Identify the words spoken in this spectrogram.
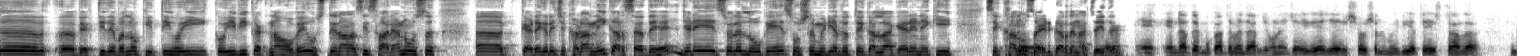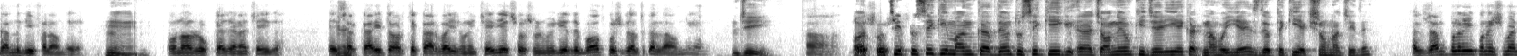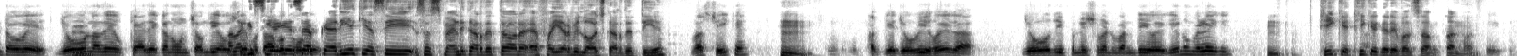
ਵਿਅਕਤੀ ਦੇ ਵੱਲੋਂ ਕੀਤੀ ਹੋਈ ਕੋਈ ਵੀ ਘਟਨਾ ਹੋਵੇ ਉਸ ਦੇ ਨਾਲ ਅਸੀਂ ਸਾਰਿਆਂ ਨੂੰ ਉਸ ਕੈਟਾਗਰੀ 'ਚ ਖੜਾ ਨਹੀਂ ਕਰ ਸਕਦੇ ਹੈ। ਜਿਹੜੇ ਇਸ ਵੇਲੇ ਲੋਕ ਇਹ ਸੋਸ਼ਲ ਮੀਡੀਆ ਦੇ ਉੱਤੇ ਗੱਲਾਂ ਕਹਿ ਰਹੇ ਨੇ ਕਿ ਸਿੱਖਾਂ ਨੂੰ ਸਾਈਡ ਕਰ ਦੇਣਾ ਚਾਹੀਦਾ ਹੈ। ਇਹ- ਇਹਨਾਂ ਤੇ ਮੁਕੱਦਮੇ ਦਰਜ ਹੋਣੇ ਚਾਹੀਦੇ ਆ ਜਿਹੜੇ ਸੋਸ਼ਲ ਮੀਡੀਆ ਤੇ ਇਸ ਤਰ੍ਹਾਂ ਦਾ ਗੰਦਗੀ ਫੈਲਾਉਂਦੇ ਆ। ਹੂੰ। ਉਹਨਾਂ ਨੂੰ ਰੋਕਿਆ ਜਾਣਾ ਚਾਹੀਦਾ। ਤੇ ਸਰਕਾਰੀ ਤੌਰ ਤੇ ਕਾਰਵਾਈ ਹੋਣੀ ਚਾਹੀਦੀ ਹੈ। ਸੋਸ਼ਲ ਮੀਡੀਆ ਤੇ ਬਹੁਤ ਕੁਝ ਗਲਤ ਗੱਲਾਂ ਹੁੰਦੀਆਂ ਨੇ। ਜੀ। ਹਾਂ। ਔਰ ਤੁਸੀਂ ਤੁਸੀਂ ਕੀ ਮੰਗ ਕਰਦੇ ਹੋ? ਤੁਸੀਂ ਕੀ ਚਾਹੁੰਦੇ ਹੋ ਕਿ ਜਿਹੜੀ ਇਹ ਘਟਨਾ ਹੋਈ ਹੈ ਇਸ ਦੇ ਉੱਤੇ ਕੀ ਐਕਸ਼ਨ ਹੋਣਾ ਚਾਹੀਦਾ? ਹੈ ਐਗਜ਼ਾਮਪਲਰੀ ਪੁਨਿਸ਼ਮੈਂਟ ਹੋਵੇ ਜੋ ਉਹਨਾਂ ਦੇ ਕਾਇਦੇ ਕਾਨੂੰਨ ਚਾਹੁੰਦੀ ਹੈ ਉਸੇ ਹਾਲਾਂਕਿ ਮੁਤਾਬਕ ਸੀਆਈਐਸਐਫ ਹੋਵੇ। ਕਹਿ ਰਹੀ ਹੈ ਕਿ ਅਸੀਂ ਸਸਪੈਂਡ ਕਰ ਦਿੱਤਾ ਔਰ ਐਫਆਈਆਰ ਵੀ ਲਾਂਚ ਕਰ ਦਿੱਤੀ ਹੈ। ਬਸ ਠੀਕ ਹੈ। ਹੂੰ। ਅੱਗੇ ਜੋ ਵੀ ਹੋਏਗਾ ਜੋ ਉਹਦੀ ਪੁਨਿਸ਼ਮੈਂਟ ਬਣਦੀ ਹੋਏਗੀ ਉਹਨੂੰ ਮਿਲੇਗੀ। ਹੂੰ। ਠੀਕ ਹੈ ਠੀਕ ਹੈ ਗਰੇਵਾਲ ਸਾਹਿਬ ਧੰਨਵਾਦ। ਠੀਕ ਹੈ।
